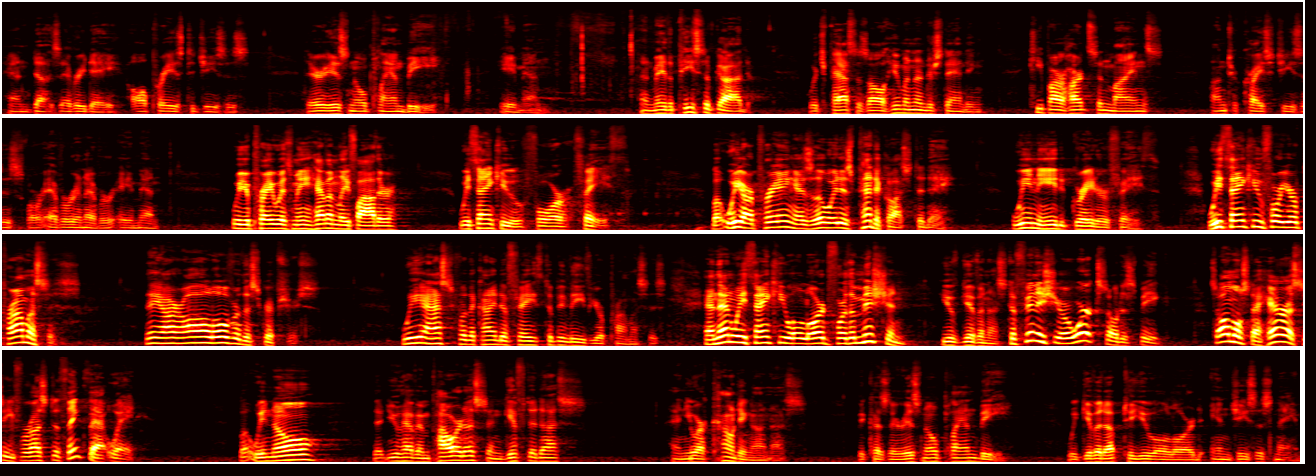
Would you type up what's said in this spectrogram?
and does every day. All praise to Jesus. There is no plan B. Amen. And may the peace of God, which passes all human understanding, keep our hearts and minds unto Christ Jesus forever and ever. Amen. Will you pray with me? Heavenly Father, we thank you for faith. But we are praying as though it is Pentecost today. We need greater faith. We thank you for your promises. They are all over the scriptures. We ask for the kind of faith to believe your promises. And then we thank you, O Lord, for the mission you've given us, to finish your work, so to speak. It's almost a heresy for us to think that way. But we know that you have empowered us and gifted us, and you are counting on us because there is no plan B. We give it up to you, O Lord, in Jesus' name.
